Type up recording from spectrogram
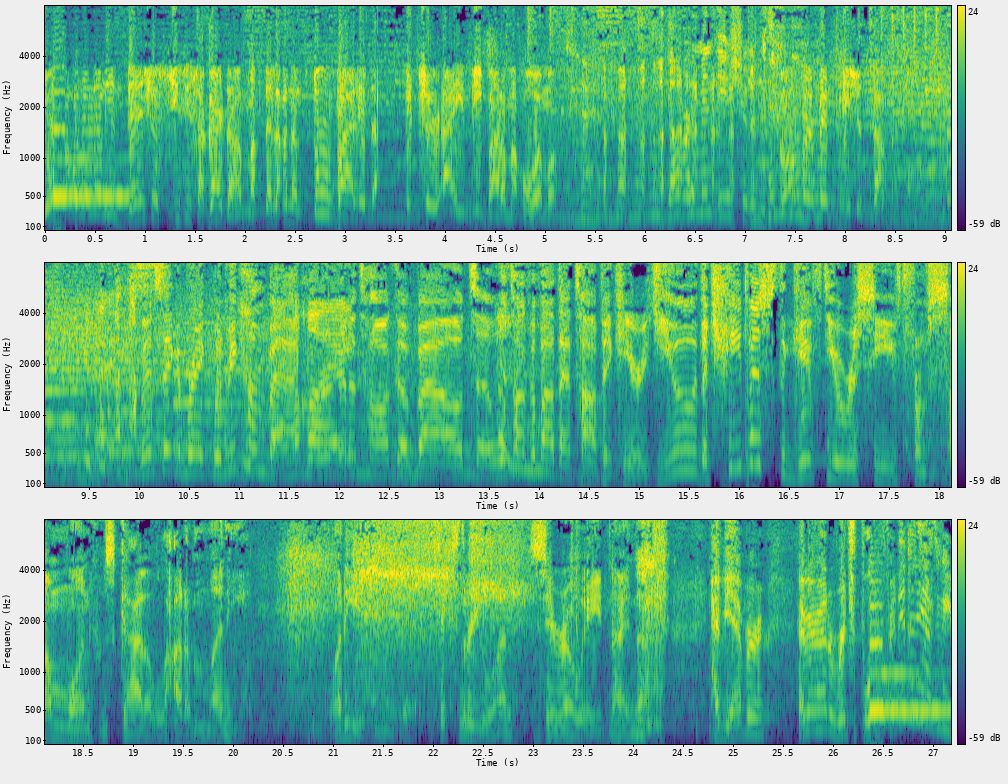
iwan ko na lang yung Dencio's GC Sagard ha. Magdala ka ng two valid picture ID para makuha mo. Government issued. Government issued dapat. Let's take a break. When we come back, we're going to talk about, uh, we'll talk about that topic here. You, the cheapest gift you received from someone who's got a lot of money. What do you do there? 631-0899. Have you ever, have you ever had a rich boyfriend? It doesn't have to be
